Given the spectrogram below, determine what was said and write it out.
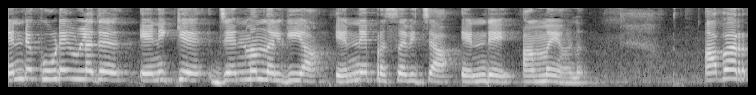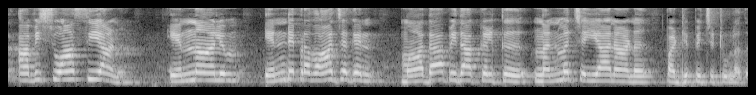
എന്റെ കൂടെയുള്ളത് എനിക്ക് ജന്മം നൽകിയ എന്നെ പ്രസവിച്ച എന്റെ അമ്മയാണ്. അവർ അവിശ്വാസിയാണ്. എന്നാലും എന്റെ പ്രവാചകൻ മാതാപിതാക്കൾക്ക് നന്മ ചെയ്യാനാണ് പഠിപ്പിച്ചിട്ടുള്ളത്.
